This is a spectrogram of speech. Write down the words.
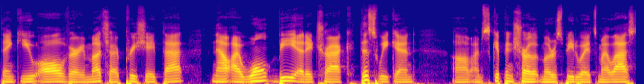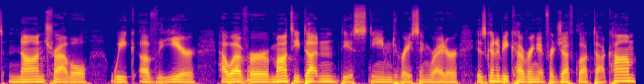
Thank you all very much. I appreciate that. Now, I won't be at a track this weekend. Um, I'm skipping Charlotte Motor Speedway. It's my last non travel week of the year. However, Monte Dutton, the esteemed racing writer, is going to be covering it for jeffgluck.com.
